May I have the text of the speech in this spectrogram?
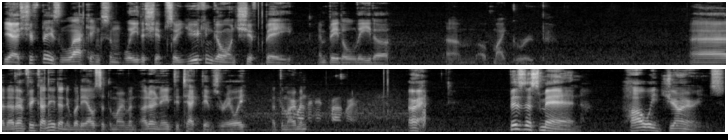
Yeah, shift B is lacking some leadership, so you can go on shift B and be the leader um, of my group. And I don't think I need anybody else at the moment. I don't need detectives, really, at the moment. Alright. Businessman. Harley Jones.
